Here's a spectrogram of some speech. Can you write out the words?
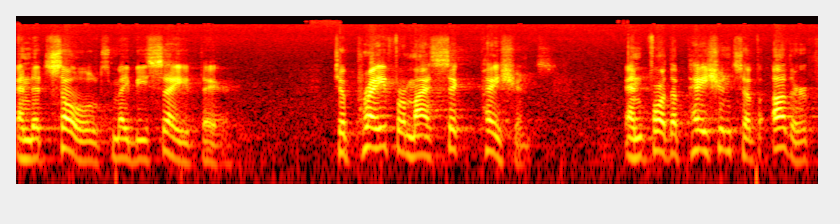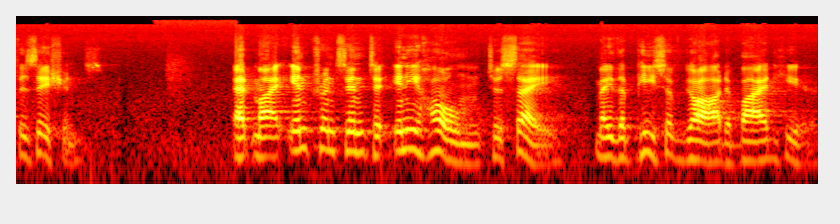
and that souls may be saved there. To pray for my sick patients, and for the patients of other physicians at my entrance into any home to say, May the peace of God abide here.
